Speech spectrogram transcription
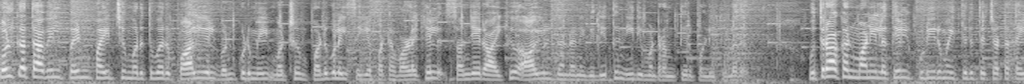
கொல்கத்தாவில் பெண் பயிற்சி மருத்துவர் பாலியல் வன்கொடுமை மற்றும் படுகொலை செய்யப்பட்ட வழக்கில் சஞ்சய் ராய்க்கு ஆயுள் தண்டனை விதித்து நீதிமன்றம் தீர்ப்பளித்துள்ளது. உத்தராகண்ட் மாநிலத்தில் குடியுரிமை திருத்தச் சட்டத்தை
